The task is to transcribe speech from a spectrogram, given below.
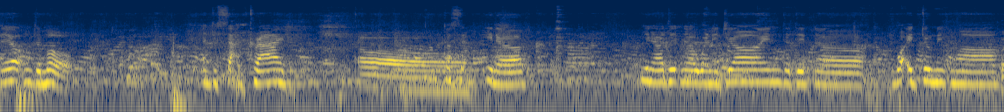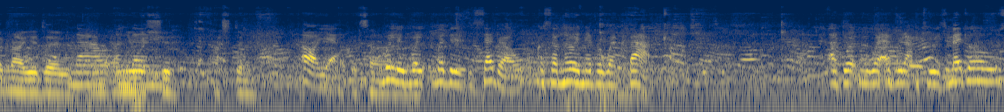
I opened them up and just sat and cried. Oh. Because, you know, you know, I didn't know when he joined, I didn't know what he'd done in war. But now you do. Now and, and you then- wish you'd asked him. Oh yeah. Well, he, well, whether he'd said oh, because I know he never went back. I don't know whatever happened to his medals.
